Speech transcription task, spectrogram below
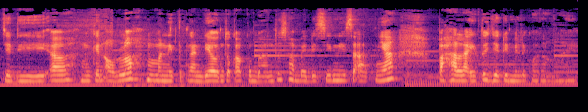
jadi ah, mungkin Allah menitipkan dia untuk aku bantu sampai di sini saatnya pahala itu jadi milik orang lain.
